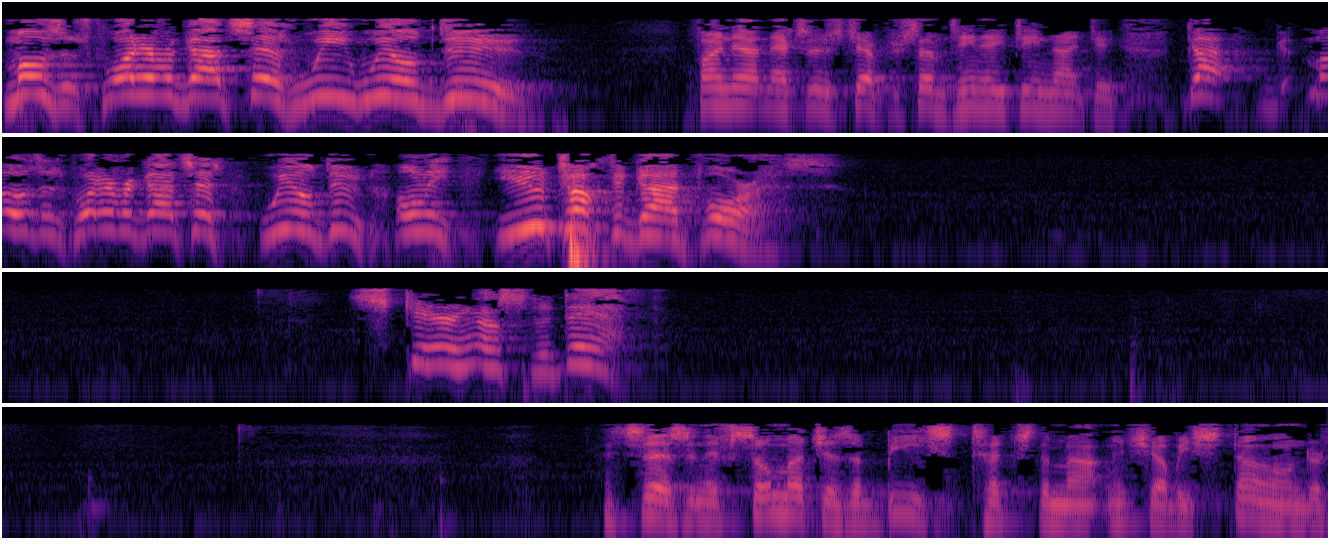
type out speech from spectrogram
Moses, whatever God says, we will do. Find out in Exodus chapter 17, 18, 19. God, Moses, whatever God says, we'll do. Only you talk to God for us. Scaring us to death. It says, And if so much as a beast touch the mountain, it shall be stoned or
